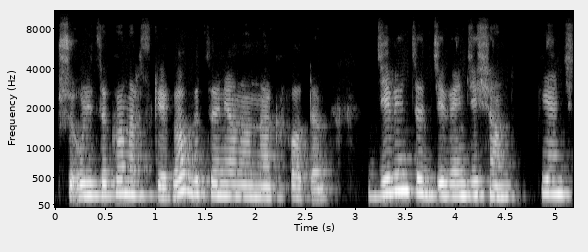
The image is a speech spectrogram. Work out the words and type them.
przy ulicy Konarskiego wyceniono na kwotę 995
